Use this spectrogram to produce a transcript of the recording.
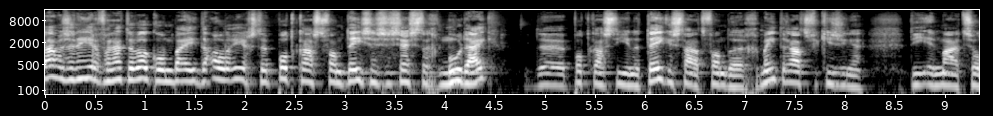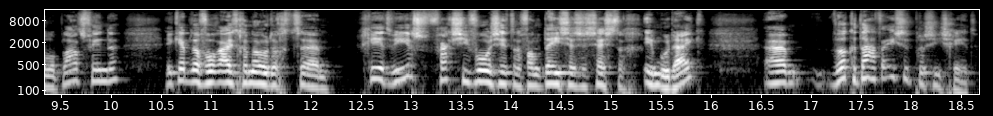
Dames en heren, van harte welkom bij de allereerste podcast van D66 Moerdijk. De podcast die in het teken staat van de gemeenteraadsverkiezingen die in maart zullen plaatsvinden. Ik heb daarvoor uitgenodigd uh, Geert Wiers, fractievoorzitter van D66 in Moerdijk. Uh, welke data is het precies, Geert?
